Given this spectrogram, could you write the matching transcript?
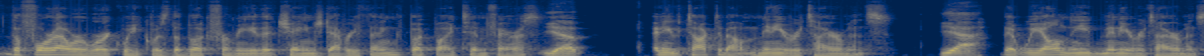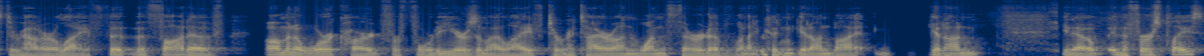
the four hour work week was the book for me that changed everything book by tim ferriss Yep. And he talked about mini retirements Yeah. that we all need many retirements throughout our life the, the thought of oh, i'm going to work hard for 40 years of my life to retire on one third of what i couldn't get on by get on you know, in the first place,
